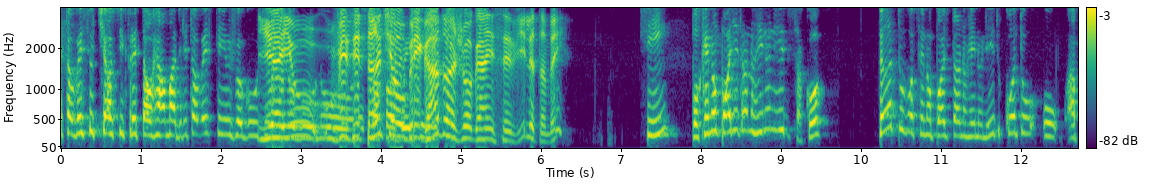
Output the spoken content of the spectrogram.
É, talvez se o Chelsea enfrentar o Real Madrid, talvez tenha o jogo de E aí jogo o, no- o visitante é obrigado a jogar em Sevilha também? Sim, porque não pode entrar no Reino Unido, sacou? Tanto você não pode estar no Reino Unido, quanto o, a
